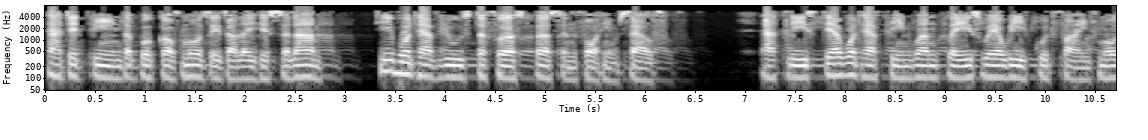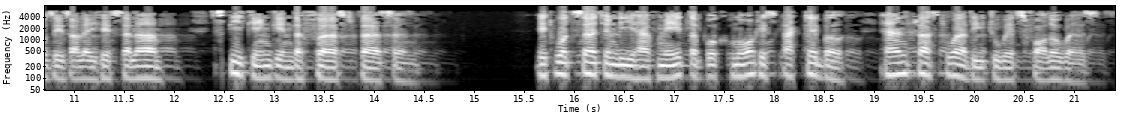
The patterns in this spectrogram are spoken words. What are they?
Had it been the book of Moses alayhi salam, he would have used the first person for himself. At least there would have been one place where we could find Moses alayhi salam speaking in the first person. It would certainly have made the book more respectable and trustworthy to its followers.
